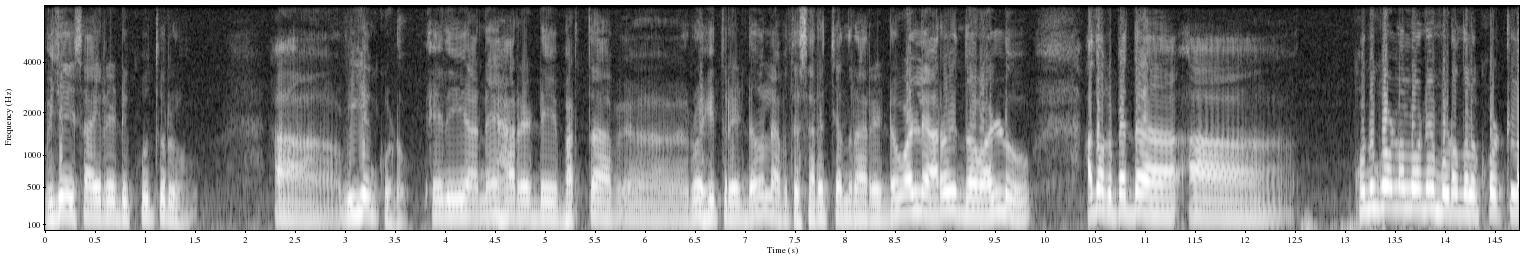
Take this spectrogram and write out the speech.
విజయసాయిరెడ్డి విజయసాయి రెడ్డి కూతురు వియ్యంకుడు. ఏది? ఆ నేహారెడ్డి భర్త రోహిత్ రెడ్డో లేకపోతే శరత్చంద్రారెడ్డో వాళ్ళే అరవిందో వాళ్ళు. అదొక పెద్ద కొనుగోళ్ళలోనే మూడు వందల కోట్ల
